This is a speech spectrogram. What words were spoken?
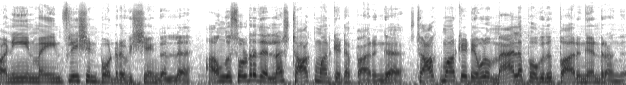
பணியின்மை இன்ஃபிளேஷன் போன்ற விஷயங்கள்ல அவங்க சொல்றதெல்லாம் ஸ்டாக் மார்க்கெட்டை பாருங்க. ஸ்டாக் மார்க்கெட் எவ்வளவு மேல போகுது பாருங்கன்றாங்க.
